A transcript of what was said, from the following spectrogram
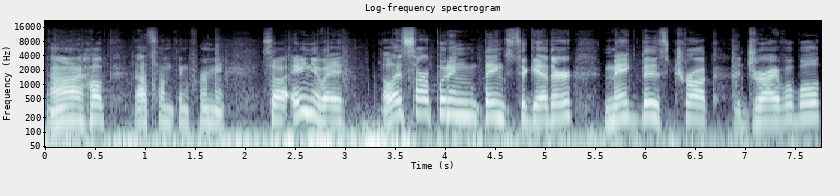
I hope that's something for me. So anyway let's start putting things together. Make this truck drivable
